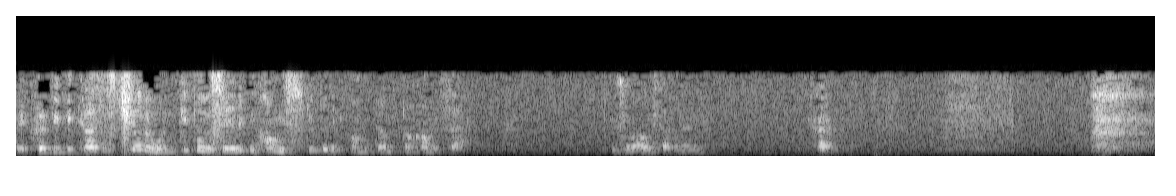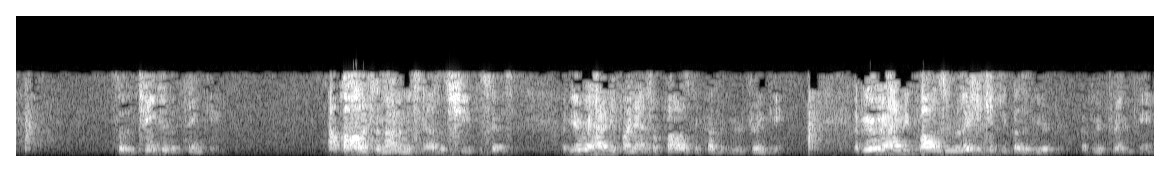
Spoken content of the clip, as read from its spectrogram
It could be because as children, when people would say, they can call me stupid, they can call me dumb, but don't call me fat. Because you'll always have an enemy. Okay. So the change of the thinking. Alcoholics Anonymous has a sheet that says, have you ever had any financial problems because of your drinking? Have you ever had any problems in relationships because of your of your drinking?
